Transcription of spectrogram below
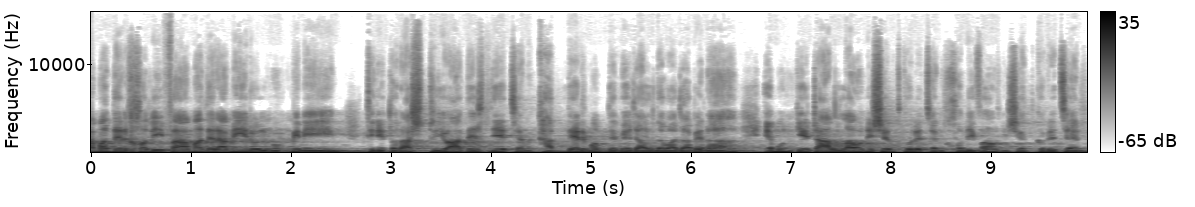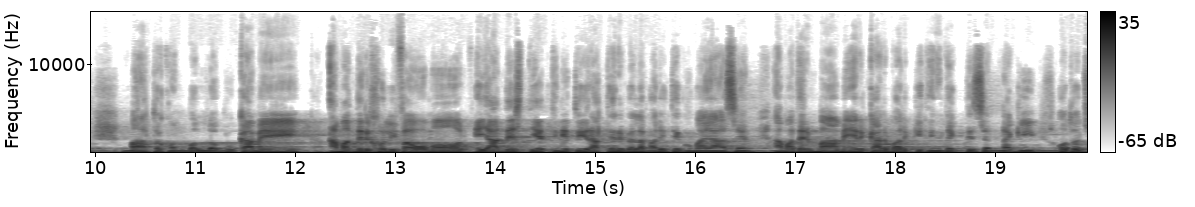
আমাদের খলিফা, আমাদের আমিরুল মুকমিনিন তিনি তো রাষ্ট্রীয় আদেশ দিয়েছেন, খাদ্যের মধ্যে ভেজাল দেওয়া যাবে না। এমনকি এটা আল্লাহও নিষেধ করেছেন, খলিফাও নিষেধ করেছেন। মা তখন বলল, বুকামে, আমাদের খলিফা অমর, এই আদেশ দিয়ে তিনি তুই রাতের বেলা বাড়িতে ঘুমায় আসেন আমাদের মা মেয়ের কারবার কি তিনি দেখতেছেন নাকি? অথচ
